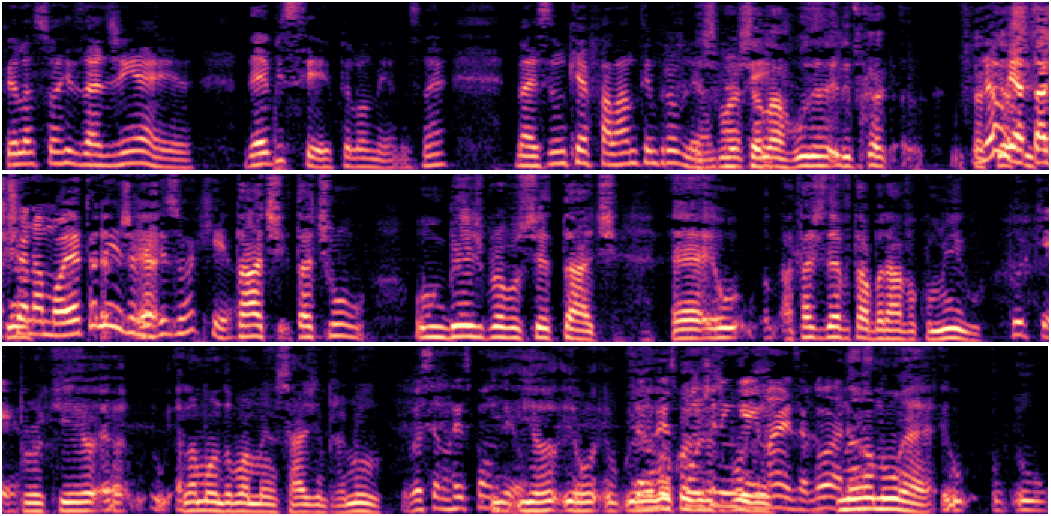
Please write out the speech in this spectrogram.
Pela sua risadinha é. Deve ser, pelo menos, né? Mas não quer falar, não tem problema. Esse Marcelo Arruda, ele fica, fica Não, e a Tatiana Moia também, já me É, avisou aqui. Ó. Tati, Tati um, um beijo pra você, Tati. É, eu, a Tati deve estar brava comigo. Por quê? Porque é, ela mandou uma mensagem pra mim. E você não respondeu. E, eu, eu, eu, Você eu não responde ninguém mais agora? Não, não é. Eu, eu, eu,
